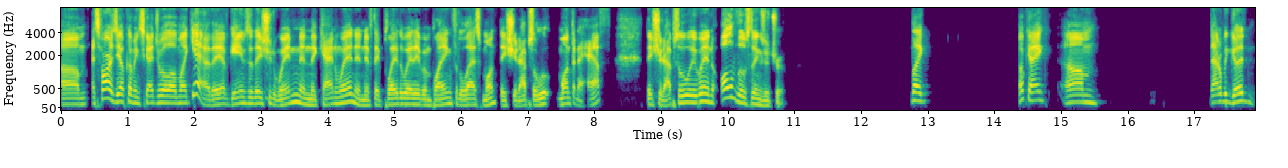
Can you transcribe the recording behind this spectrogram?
Um, as far as the upcoming schedule, I'm like, yeah, they have games that they should win and they can win. And if they play the way they've been playing for the last month, they should absolute month and a half, they should absolutely win. All of those things are true. Like, okay, um, that'll be good.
